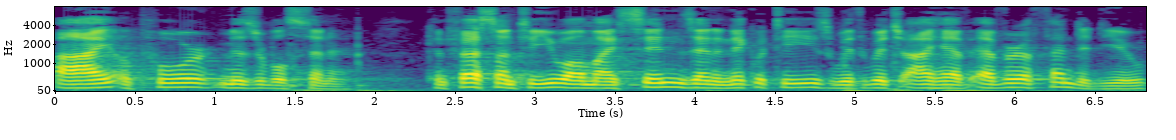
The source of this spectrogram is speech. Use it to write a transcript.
I, a poor, miserable sinner, confess unto you all my sins and iniquities with which I have ever offended you,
